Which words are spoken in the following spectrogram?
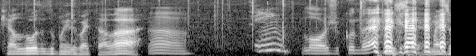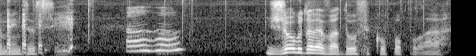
que a loura do banheiro vai estar lá? Ah, Sim. lógico, né? Pois é, é mais ou menos assim. O jogo do elevador ficou popular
